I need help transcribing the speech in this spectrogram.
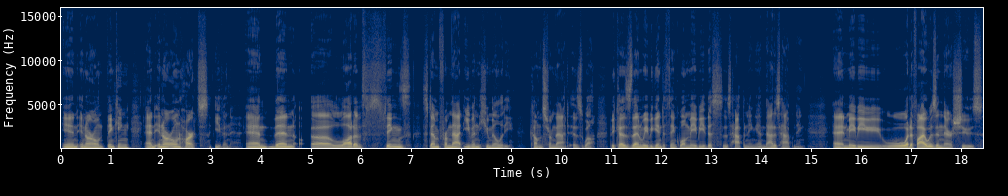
in in our own thinking and in our own hearts even. And then a lot of things stem from that, even humility comes from that as well. Because then we begin to think, well, maybe this is happening and that is happening. And maybe what if I was in their shoes?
